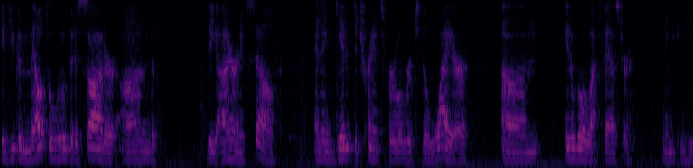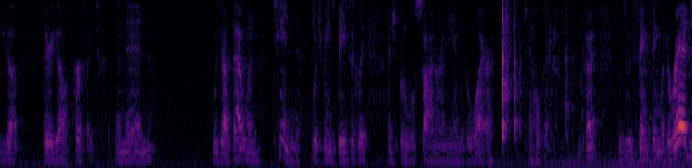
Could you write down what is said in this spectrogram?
if you can melt a little bit of solder on the, the iron itself and then get it to transfer over to the wire, um, it'll go a lot faster and you can heat it up. There you go, perfect. And then we got that one tinned, which means basically I just put a little solder on the end of the wire to help it, okay? We'll do the same thing with the red.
